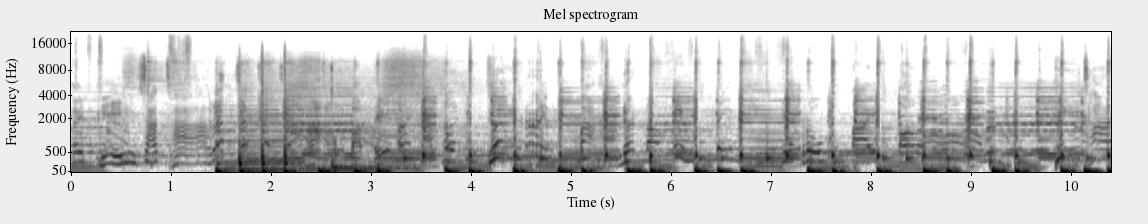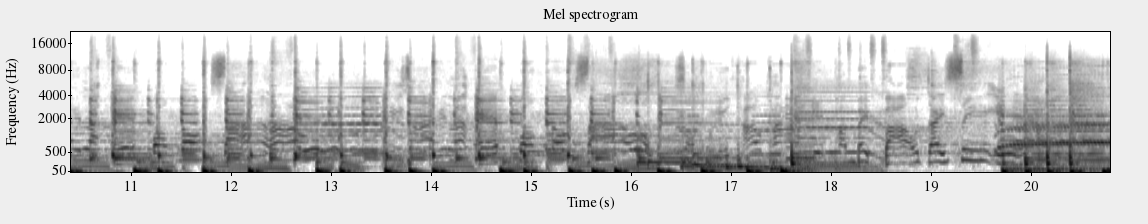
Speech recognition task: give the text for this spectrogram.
ให้พี่ช้าช้าๆข้าวปาเทมันขาดลงที่ริมบ้านเดินน้องนิ่มนิ่มยกรุมไต่ตองพี่ชายละแอบบอกน้องสาว พี่ชายละแอบบอกน้องสาวสองมือเท้าข้างอีกทำให้เบาใจเสีย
